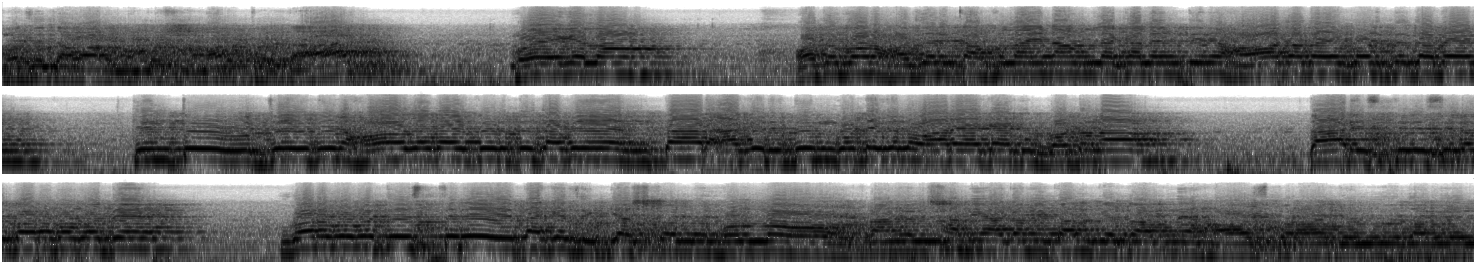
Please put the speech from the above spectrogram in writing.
হজে যাওয়ার মতো সামর্থ্য তার হয়ে গেল। অতপর হজের কাফলায় নাম লেখালেন, তিনি হজ আদায় করতে যাবেন। কিন্তু যেই দিন হজ আদায় করতে যাবেন, তার আগের দিন ঘটে গেল আর এক এক ঘটনা। তার স্ত্রী ছিল গর্ভবতী। গর্ভবতী স্ত্রী তাকে জিজ্ঞাসা প্রাণের স্বামী, আগামীকালকে তো আপনি হজ করার জন্য যাবেন।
